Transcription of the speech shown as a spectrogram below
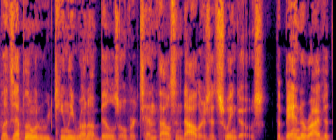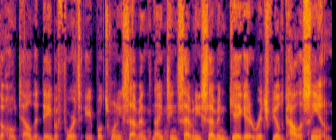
Led Zeppelin would routinely run up bills over $10,000 at Swingos. The band arrived at the hotel the day before its April 27, 1977 gig at Richfield Coliseum.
